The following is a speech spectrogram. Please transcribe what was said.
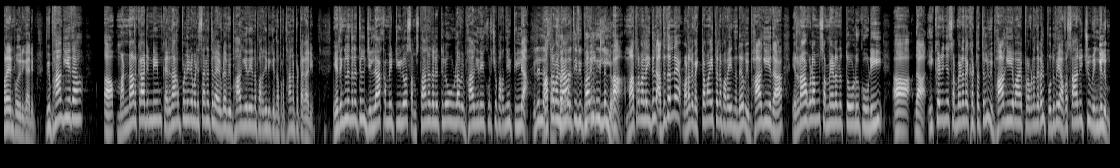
പറയാൻ പോയൊരു കാര്യം. വിഭാഗീയത മണ്ണാർക്കാടിന്റെയും കരുനാഗപ്പള്ളിയുടെയും അടിസ്ഥാനത്തിലാണ് ഇവിടെ വിഭാഗീയത എന്ന് പറഞ്ഞിരിക്കുന്ന പ്രധാനപ്പെട്ട കാര്യം. ഏതെങ്കിലും തലത്തിൽ ജില്ലാ കമ്മിറ്റിയിലോ സംസ്ഥാന തലത്തിലോ ഉള്ള വിഭാഗീയതയെക്കുറിച്ച് പറഞ്ഞിട്ടില്ല. മാത്രമല്ല മാത്രമല്ല ഇതിൽ അത് തന്നെ വളരെ വ്യക്തമായി തന്നെ പറയുന്നത് വിഭാഗീയത എറണാകുളം സമ്മേളനത്തോടു കൂടി ഈ കഴിഞ്ഞ സമ്മേളന ഘട്ടത്തിൽ വിഭാഗീയമായ പ്രവണതകൾ പൊതുവെ അവസാനിച്ചുവെങ്കിലും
